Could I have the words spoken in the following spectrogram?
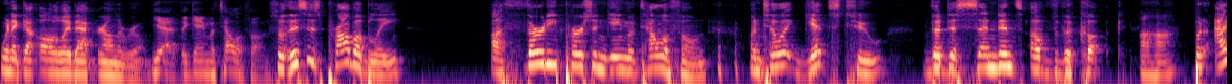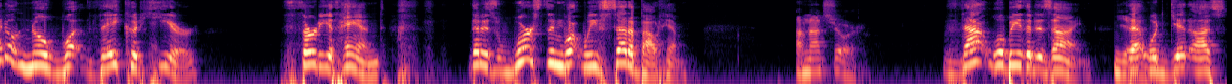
when it got all the way back around the room Yeah, the game of telephone. So this is probably a 30 person game of telephone until it gets to the descendants of the cook. Uh huh. But I don't know what they could hear 30th hand that is worse than what we've said about him. I'm not sure. That will be the design Yeah. that would get us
